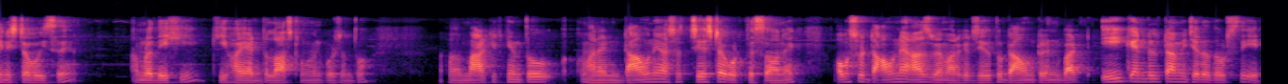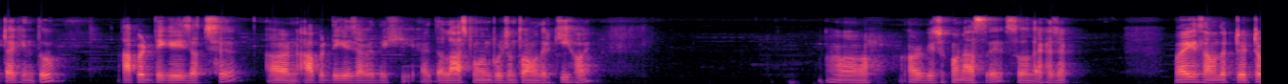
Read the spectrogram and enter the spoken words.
জিনিসটা হয়েছে আমরা দেখি কি হয় অ্যাট দ্য লাস্ট মোমেন্ট পর্যন্ত। মার্কেট কিন্তু মানে ডাউনে আসার চেষ্টা করতেছে অনেক। অবশ্য ডাউনে আসবে মার্কেট যেহেতু ডাউন ট্রেন্ড বাট এই ক্যান্ডেলটা আমি যেটা ধরছি, এটা কিন্তু আপের দিকেই যাচ্ছে। আর আপের দিকে যাবে দেখি অ্যাট দ্য লাস্ট মোমেন্ট পর্যন্ত আমাদের কি হয়। আর কিছুক্ষণ আছে সো দেখা যাক। হয়ে গেছে, আমাদের ট্রেডটা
